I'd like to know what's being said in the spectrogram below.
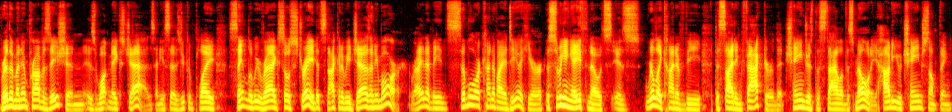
rhythm and improvisation is what makes jazz. And he says you can play St. Louis Rag so straight, it's not going to be jazz anymore, right? I mean, similar kind of idea here. The swinging eighth notes is really kind of the deciding factor that changes the style of this melody. How do you change something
